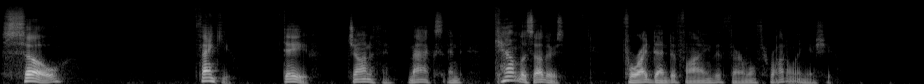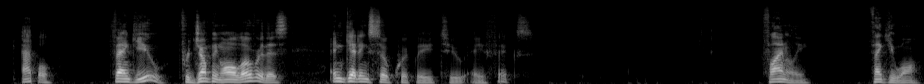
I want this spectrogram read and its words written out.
So, thank you, Dave, Jonathan, Max, and countless others for identifying the thermal throttling issue. Apple, thank you for jumping all over this and getting so quickly to a fix. Finally, thank you all,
